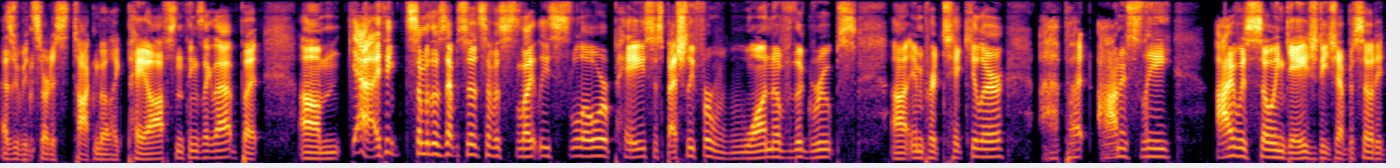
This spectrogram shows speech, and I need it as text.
as we've been sort of talking about like payoffs and things like that. But um, yeah, I think some of those episodes have a slightly slower pace, especially for one of the groups uh, in particular. Uh, but honestly. I was so engaged each episode, it,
